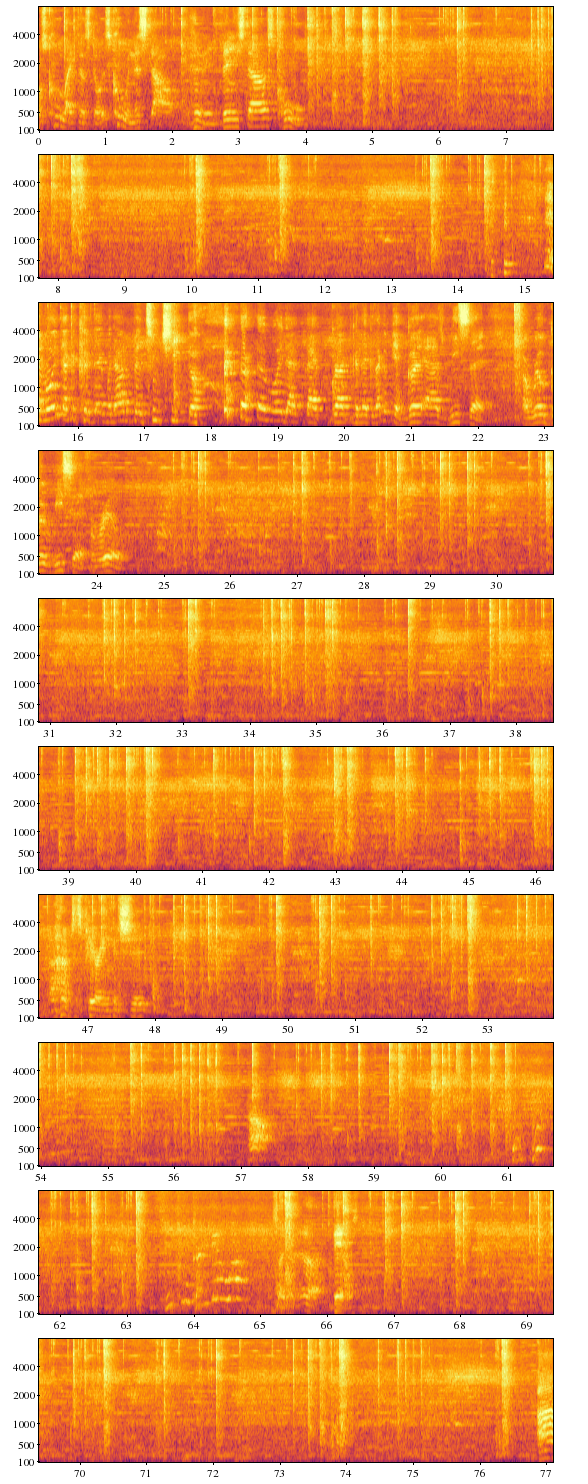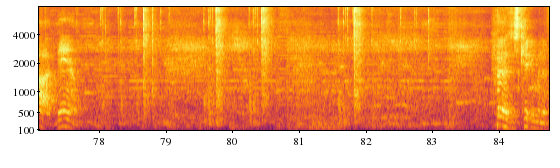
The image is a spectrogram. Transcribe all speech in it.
was cool like this though. It's cool in this style. Infinity style is cool. yeah, boy, that could connect, but that would have been too cheap though. boy, that that grab connect, cause that could be a good ass reset, a real good reset for real. Shit.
